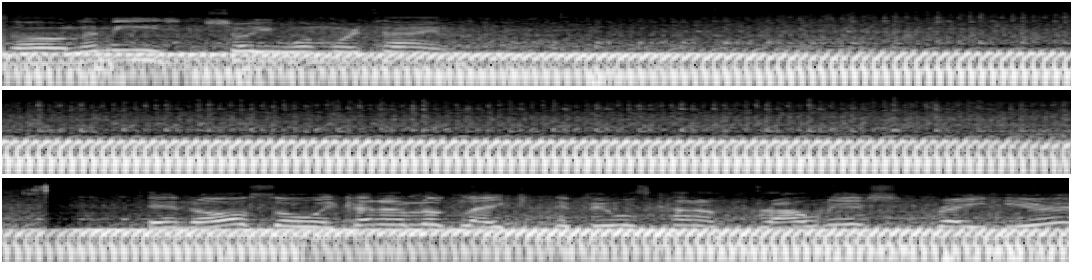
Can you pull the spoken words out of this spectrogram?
So let me show you one more time and also it kind of looked like if it was kind of brownish right here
